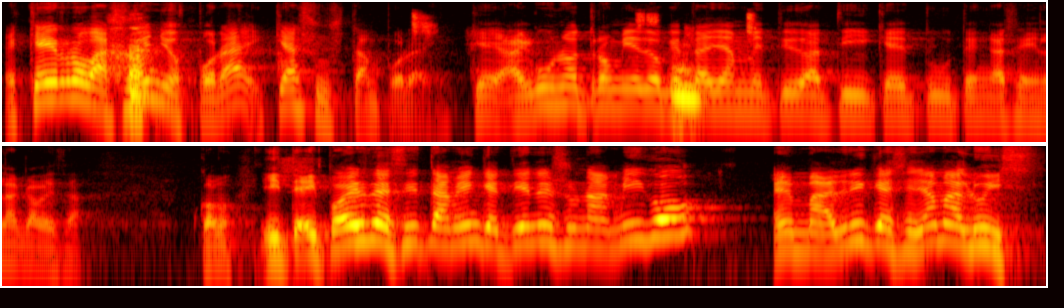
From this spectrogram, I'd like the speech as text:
Es que hay robasueños por ahí, ¿qué asustan por ahí? ¿Qué, ¿Algún otro miedo que te hayan metido a ti que tú tengas ahí en la cabeza? Y, y puedes decir también que tienes un amigo en Madrid que se llama Luis.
